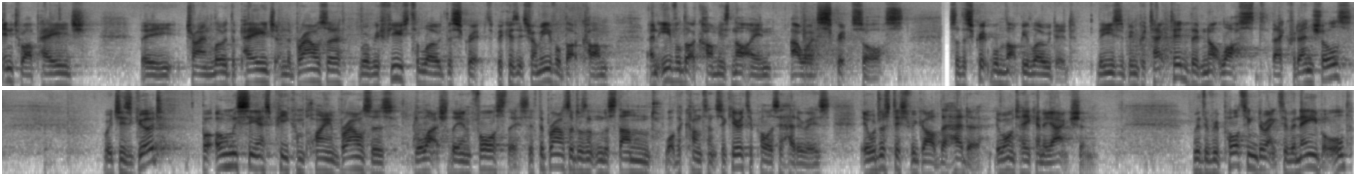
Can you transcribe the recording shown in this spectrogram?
into our page. They try and load the page and the browser will refuse to load the script because it's from evil.com and evil.com is not in our script source. So the script will not be loaded. The user's been protected, they've not lost their credentials, which is good, but only CSP compliant browsers will actually enforce this. If the browser doesn't understand what the content security policy header is, it will just disregard the header. It won't take any action. With the reporting directive enabled,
